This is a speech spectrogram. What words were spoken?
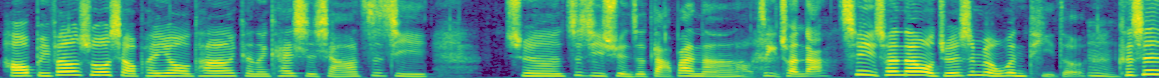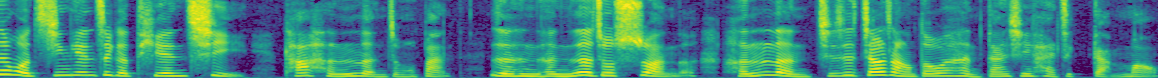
好，比方说小朋友他可能开始想要自己选自己选择打扮呐、啊，哦，自己穿搭，自己穿搭，我觉得是没有问题的。嗯，可是如果今天这个天气它很冷怎么办？人很很热就算了，很冷，其实家长都会很担心孩子感冒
